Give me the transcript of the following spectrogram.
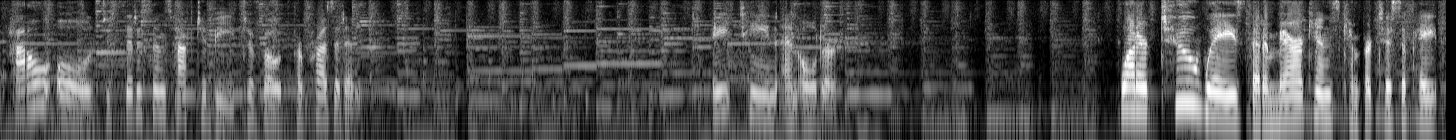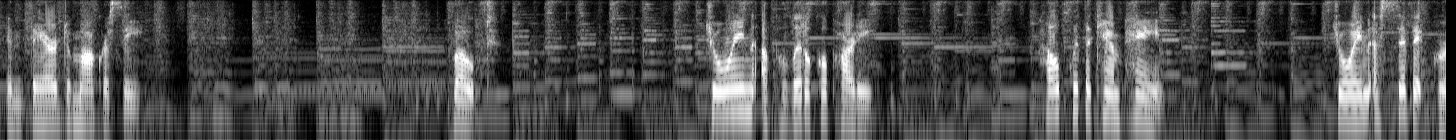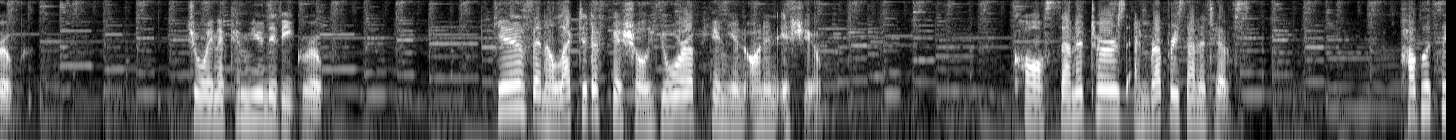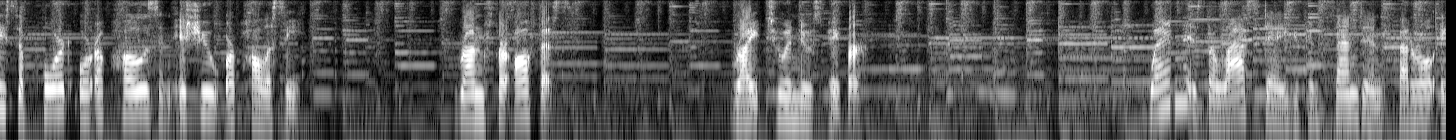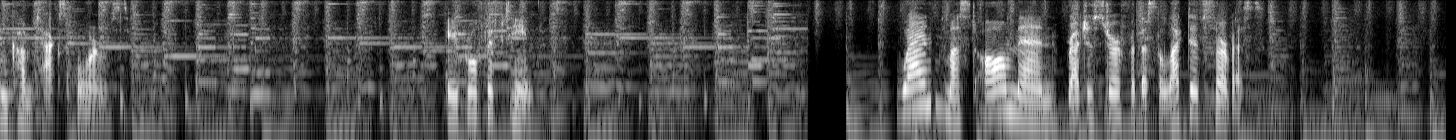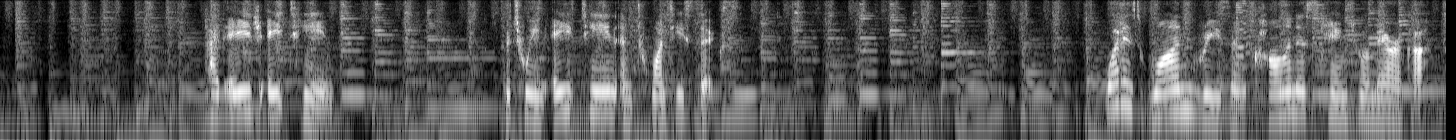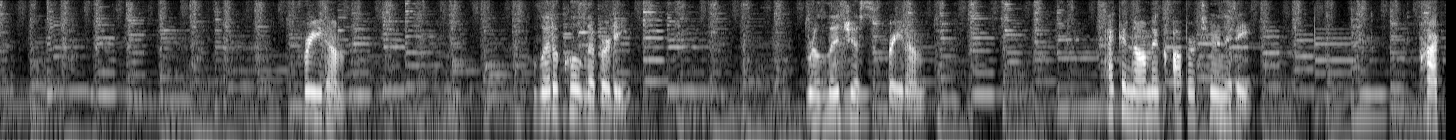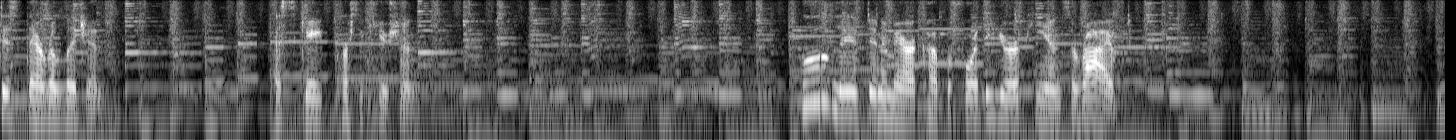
How old do citizens have to be to vote for president? 18 and older. What are two ways that Americans can participate in their democracy? Vote. Join a political party. Help with a campaign. Join a civic group. Join a community group. Give an elected official your opinion on an issue. Call senators and representatives. Publicly support or oppose an issue or policy. Run for office write to a newspaper. When is the last day you can send in federal income tax forms? April 15th. When must all men register for the Selective Service? At age 18. Between 18 and 26. What is one reason colonists came to America? Freedom, political liberty, religious freedom, economic opportunity, practice their religion, escape persecution. Who lived in America before the Europeans arrived?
